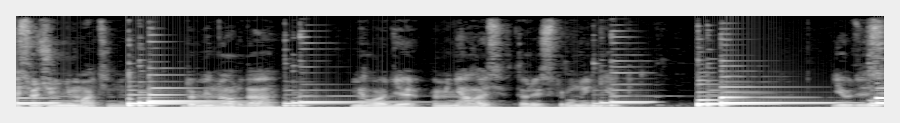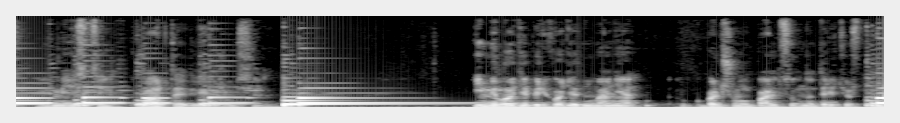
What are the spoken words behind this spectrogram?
Очень внимательно. До минор, да, мелодия поменялась, вторые струны нет. И вот здесь вместе квартой движемся. И мелодия переходит внимание к большому пальцу на третью струну.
